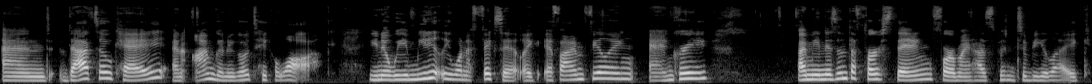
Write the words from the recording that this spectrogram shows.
and that's okay and I'm going to go take a walk. You know, we immediately want to fix it. Like if I'm feeling angry, I mean, isn't the first thing for my husband to be like,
